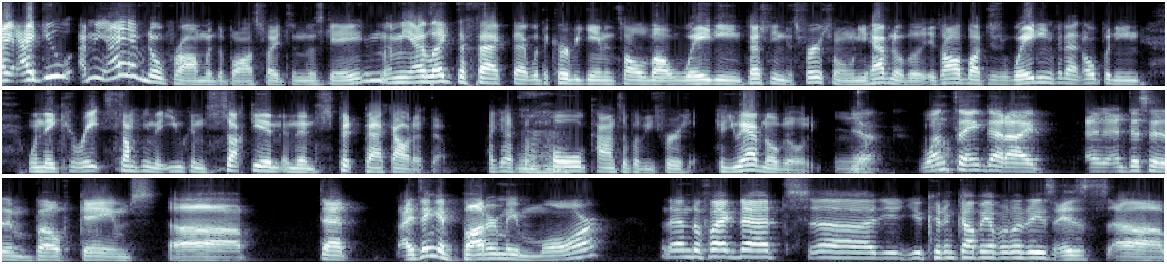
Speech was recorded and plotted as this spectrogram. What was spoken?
I, I do. I mean, I have no problem with the boss fights in this game. I mean, I like the fact that with the Kirby game, it's all about waiting, especially in this first one when you have no ability. It's all about just waiting for that opening when they create something that you can suck in and then spit back out at them. Like that's the Mhm. whole concept of these first because you have no ability. Yeah. One thing that I and, and this is in both games, uh that I think it bothered me more than the fact that uh you, you couldn't copy abilities is uh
